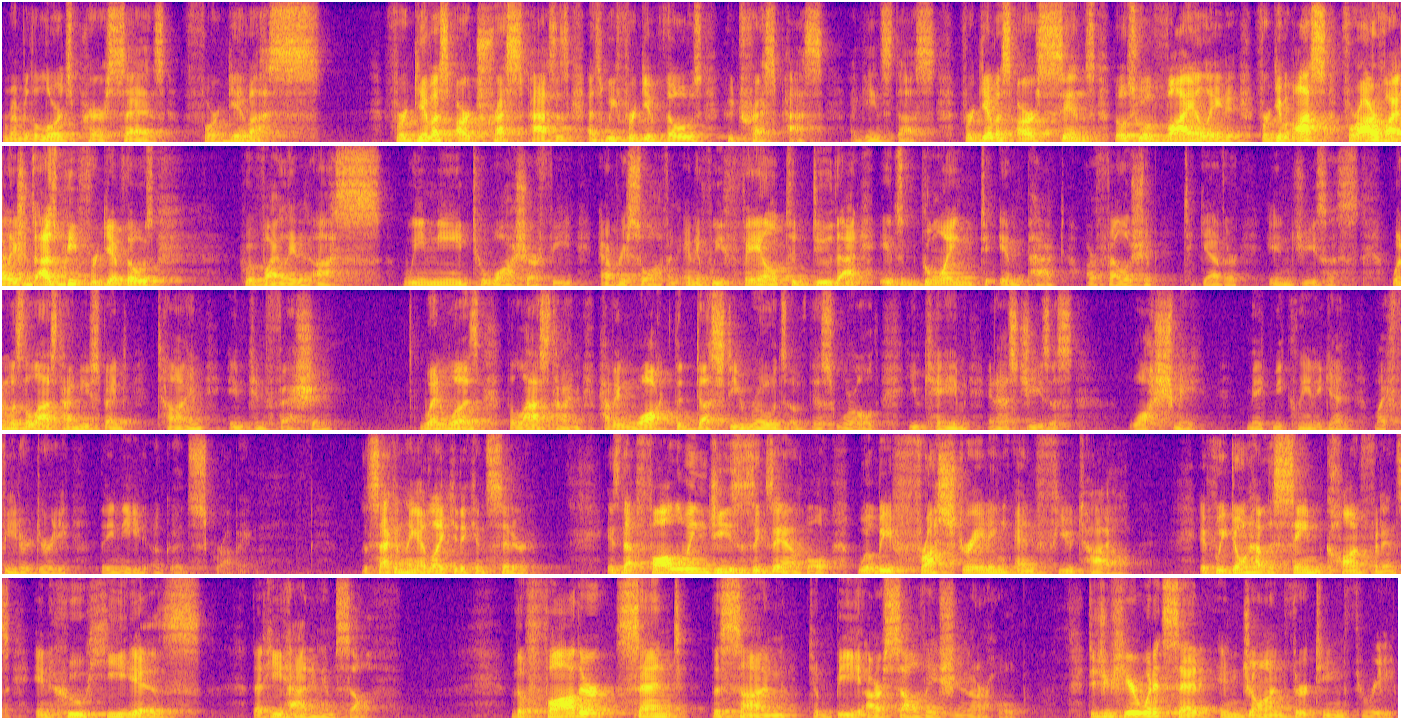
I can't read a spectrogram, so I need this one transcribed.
Remember, the Lord's Prayer says, Forgive us. Forgive us our trespasses as we forgive those who trespass against us. Forgive us our sins, those who have violated. Forgive us for our violations as we forgive those who have violated us. We need to wash our feet every so often. And if we fail to do that, it's going to impact our fellowship together in Jesus. When was the last time you spent time in confession? When was the last time, having walked the dusty roads of this world, you came and asked Jesus, Wash me, make me clean again. My feet are dirty, they need a good scrubbing. The second thing I'd like you to consider is that following Jesus' example will be frustrating and futile if we don't have the same confidence in who he is that he had in himself. The Father sent the Son to be our salvation and our hope. Did you hear what it said in John 13 3?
